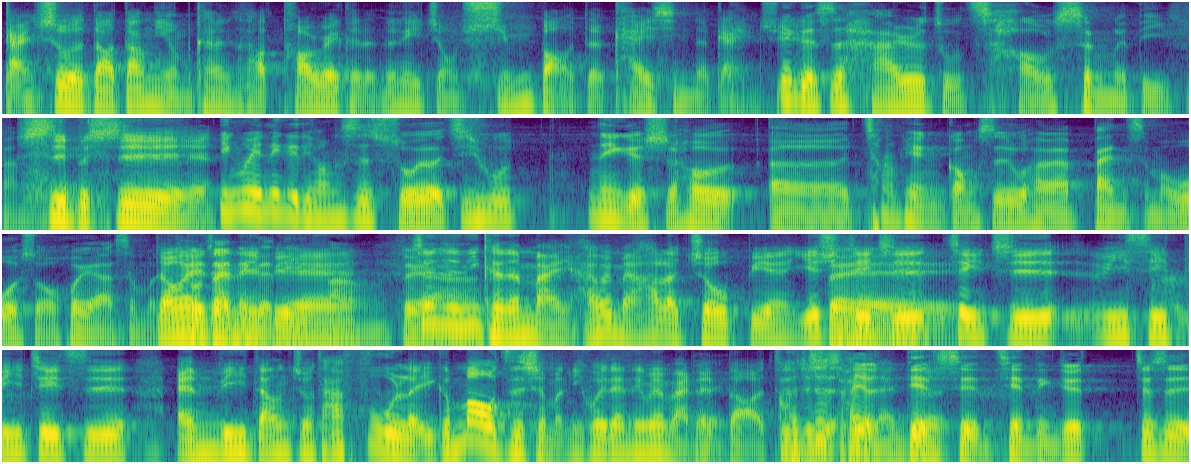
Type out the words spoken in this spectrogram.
感受得到当年我们看到 Torek 的那种寻宝的开心的感觉，那个是哈日族朝圣的地方，是不是？因为那个地方是所有几乎那个时候，呃，唱片公司如果他要办什么握手会啊什么，都会在那个地方，甚至你可能买还会买他的周边，也许这支这支 VCD 这支 MV 当中，他附了一个帽子什么，你会在那边买得到，它就是还有电线限定，就就是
